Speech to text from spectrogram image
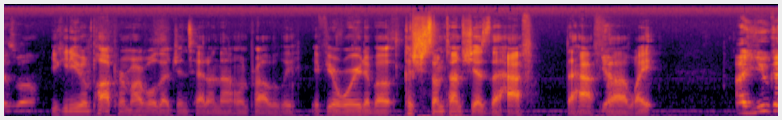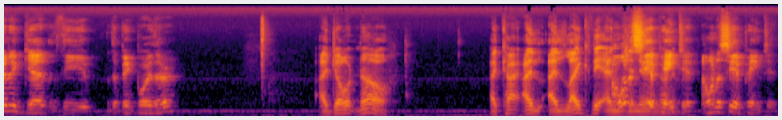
as well. You could even pop her Marvel Legends head on that one probably if you're worried about because sometimes she has the half the half Yeah. uh, white. Are you gonna get the the big boy there? I don't know. I I, I like the engineering. I want to see it painted. I want to see it painted.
